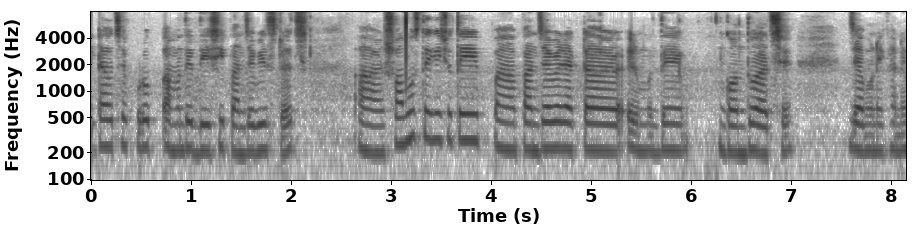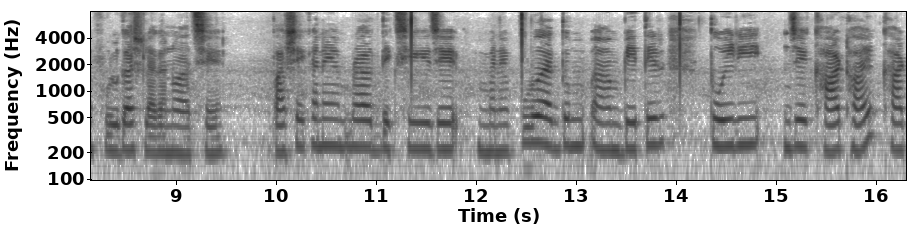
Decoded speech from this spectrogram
এটা হচ্ছে পুরো আমাদের দেশি পাঞ্জাবি টাচ আর সমস্ত কিছুতেই পাঞ্জাবের একটা এর মধ্যে গন্ধ আছে। যেমন এখানে ফুল গাছ লাগানো আছে। পাশে এখানে আমরা দেখছি যে মানে পুরো একদম বেতের তৈরি যে খাট হয়, খাট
